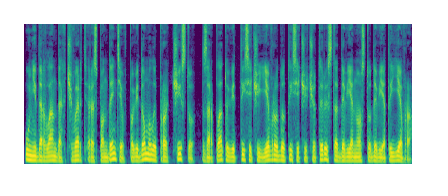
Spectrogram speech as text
У Нідерландах чверть респондентів повідомили про чисту зарплату від 1000 євро до 1499 євро.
